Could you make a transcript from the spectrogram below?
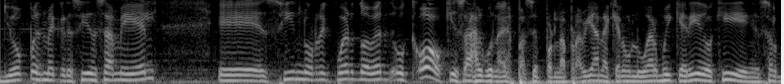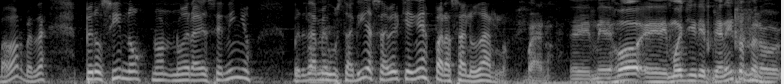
yo pues me crecí en San Miguel Eh, sí, no recuerdo haber, o o quizás alguna vez pasé por La Praviana, que era un lugar muy querido aquí en El Salvador, ¿verdad? Pero sí, no, no, no era ese niño, ¿verdad? Me gustaría saber quién es para saludarlo. Bueno, eh, me dejó eh, emoji de pianito, pero,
